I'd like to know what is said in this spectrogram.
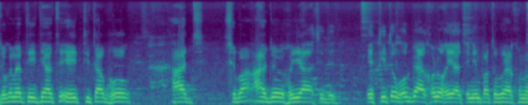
জগন্নাথ ইতিহাসে এই তিতা ভোগ আজ সেবা আজও হইয়া আসিতেছে। এই তিত ভোগটা এখনও হয়ে আছে এখনও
